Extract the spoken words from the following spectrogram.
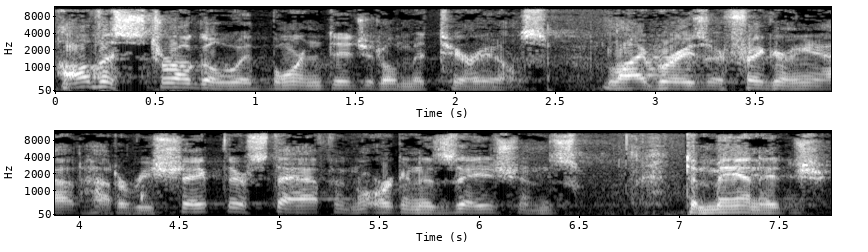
All of us struggle with born digital materials. Libraries are figuring out how to reshape their staff and organizations to manage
